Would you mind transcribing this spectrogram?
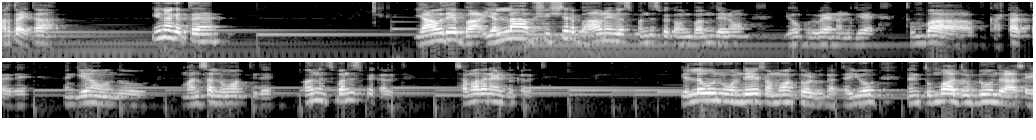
ಅರ್ಥ ಆಯ್ತಾ? ಏನಾಗತ್ತೆ? ಯಾವುದೇ ಬಾ, ಎಲ್ಲಾ ಶಿಷ್ಯರ ಭಾವನೆಗಳ ಸ್ಪಂದಿಸ್ಬೇಕು. ಅವ್ನು ಬಂದೇನೋ ಯೋ ಗುರುವೆ, ನನಗೆ ತುಂಬಾ ಕಷ್ಟ ಆಗ್ತಾ ಇದೆ. ನಂಗೇನೋ ಒಂದು ಮನ್ಸಲ್ಲಿ ನೋವಾಗ್ತಿದೆ ಅವನ್ನ ಸ್ಪಂದಿಸ್ಬೇಕಾಗತ್ತೆ, ಸಮಾಧಾನ ಹೇಳ್ಬೇಕಾಗತ್ತೆ. ಎಲ್ಲವನ್ನೂ ಒಂದೇ ಸಮವಾಗಿ ತಗೊಳ್ಬೇಕಾಗತ್ತೆ. ಅಯ್ಯೋ, ನಂಗೆ ತುಂಬಾ ದುಡ್ಡು ಅಂದ್ರೆ ಆಸೆ,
